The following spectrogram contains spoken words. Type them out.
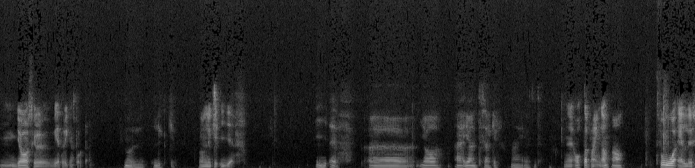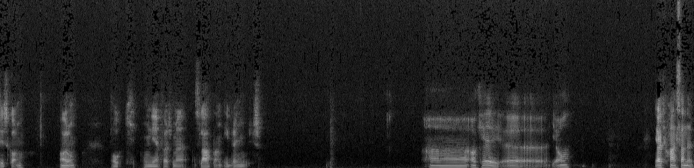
Mm, Jag skulle veta vilken sport det är. Mölnlycke. Mölnlycke IF. IF. Uh, ja, nej, jag är inte säker. Nej, jag vet inte. Eh, åtta poäng då. Ja. Två äldre syskon har Mm. hon. Och hon jämförs med Zlatan Ibrahimovic. Uh, Okej, eh, ja. Jag chansar nu.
